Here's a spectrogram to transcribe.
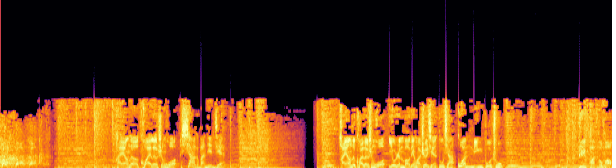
呀呀！海洋的快乐生活，下个半点见。海洋的快乐生活由人保电话车险独家冠名播出。电话投保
